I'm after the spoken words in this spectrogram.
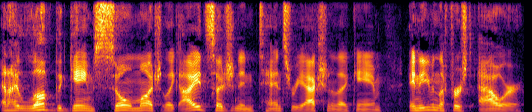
and I loved the game so much. Like I had such an intense reaction to that game and even the first hour.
